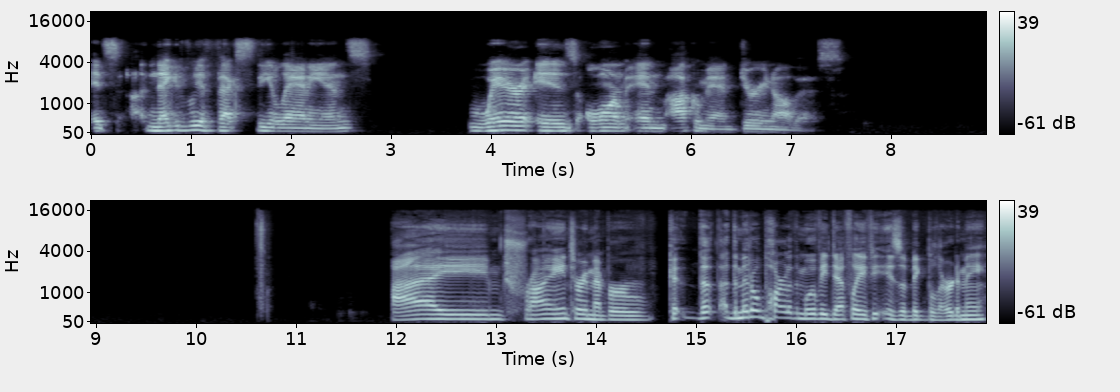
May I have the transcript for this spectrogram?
It's uh, negatively affects the Atlanteans. Where is Orm and Aquaman during all this? I'm trying to remember The the middle part of the movie definitely is a big blur to me.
